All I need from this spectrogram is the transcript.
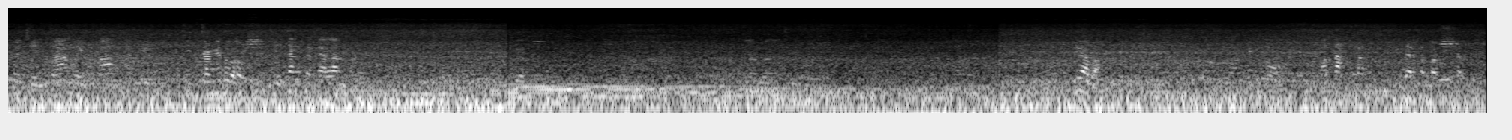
itu cincang, limpah, nanti Cincang itu loh. cincang tetelan Ini apa? otak bang biar tambah pinter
